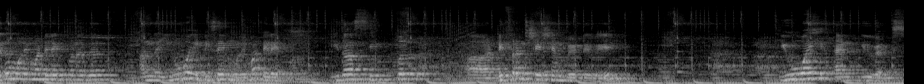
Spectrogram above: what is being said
எது மூலிமா டிலைட் பண்ணுது? அந்த யூஐ டிசைன் மூலிமா டிலைட் பண்ணுது. இதான் simple differentiation between UI and UX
